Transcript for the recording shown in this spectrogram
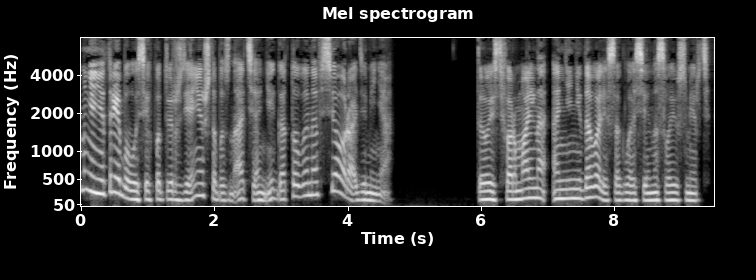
Мне не требовалось их подтверждения, чтобы знать, они готовы на все ради меня». То есть формально они не давали согласия на свою смерть.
